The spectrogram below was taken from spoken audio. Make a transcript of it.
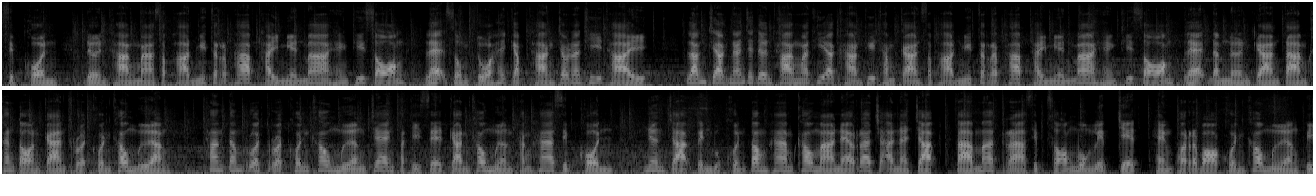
50 คน เดินทางมาสะพานมิตรภาพไทยเมียนมาแห่งที่ 2 และส่งตัวให้กับทางเจ้าหน้าที่ไทย หลังจากนั้นจะเดินทางมาที่อาคารที่ทำการสะพานมิตรภาพไทยเมียนมาแห่งที่ 2 และดำเนินการตามขั้นตอนการตรวจคนเข้าเมือง ทางตำรวจตรวจคนเข้าเมืองแจ้งปฏิเสธการเข้าเมืองทั้ง 50 คน เนื่องจากเป็นบุคคลต้องห้ามเข้ามาในราชอาณาจักร ตามมาตรา 12 วงเล็บ 7 แห่งพรบคนเข้าเมืองปี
